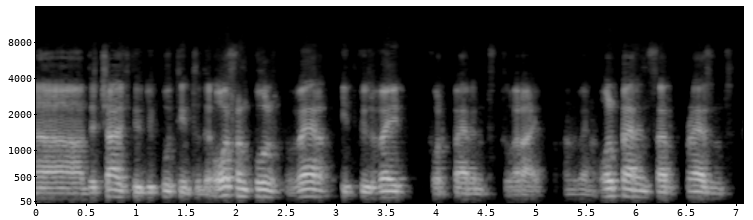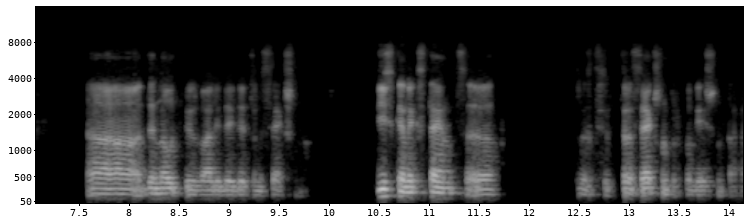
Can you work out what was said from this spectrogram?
uh, the child will be put into the orphan pool where it will wait for parents to arrive. And when all parents are present, uh, the node will validate the transaction. This can extend uh, transaction propagation time.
